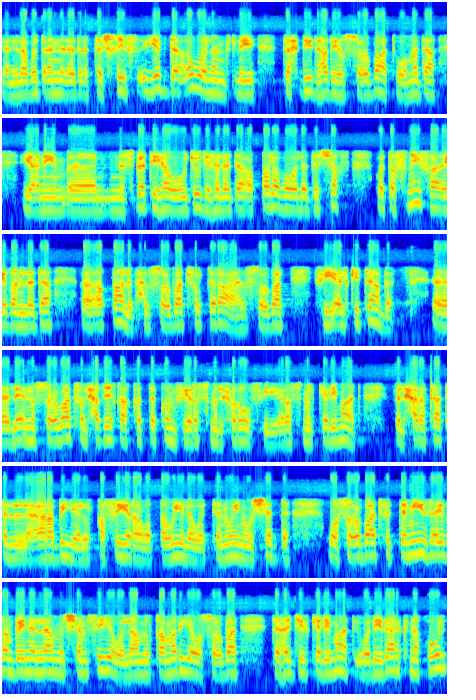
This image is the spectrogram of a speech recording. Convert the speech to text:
يعني لابد أن التشخيص يبدأ اولا لتحديد هذه الصعوبات ومدى يعني نسبتها ووجودها لدى الطلبه ولدى الشخص وتصنيفها أيضا لدى الطالب، هل صعوبات في القراءة، هل صعوبات في الكتابة؟ لأن الصعوبات في الحقيقة قد تكون في رسم الحروف، في رسم الكلمات، في الحركات العربية القصيرة والطويلة والتنوين والشدة، وصعوبات في التمييز أيضا بين اللام الشمسية واللام القمرية وصعوبات تهجي الكلمات، ولذلك نقول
